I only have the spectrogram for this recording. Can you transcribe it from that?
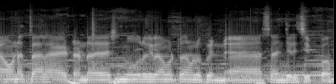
ടൗൺ എത്താറായിട്ടുണ്ട്. ഏകദേശം നൂറ് കിലോമീറ്റർ നമ്മൾ പിന്നെ സഞ്ചരിച്ചിപ്പം.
